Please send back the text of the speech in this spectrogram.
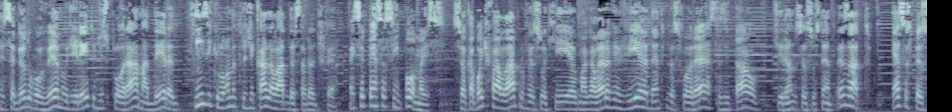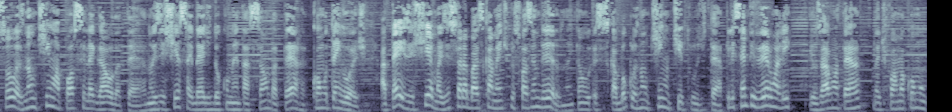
recebeu do governo o direito de explorar a madeira 15 quilômetros de cada lado da estrada de ferro. Aí você pensa assim, pô, mas você acabou de falar, professor, que uma galera galera vivia dentro das florestas e tal, tirando seu sustento. Exato. Essas pessoas não tinham a posse legal da terra, não existia essa ideia de documentação da terra como tem hoje. Até existia, mas isso era basicamente para os fazendeiros. Né? Então, esses caboclos não tinham título de terra, porque eles sempre viveram ali e usavam a terra né, de forma comum.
